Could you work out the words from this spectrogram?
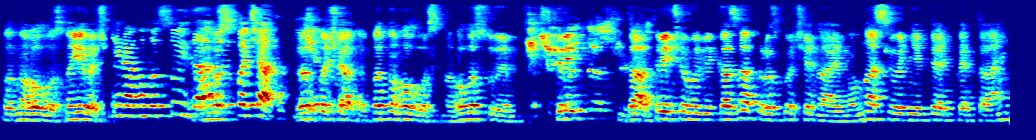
Одноголосно. Ірочка, Іра, голосуй за Голос- розпочаток. Розпочаток, одноголосно. Голосуємо. Три, да, три чоловіка за, розпочинаємо. У нас сьогодні п'ять питань.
